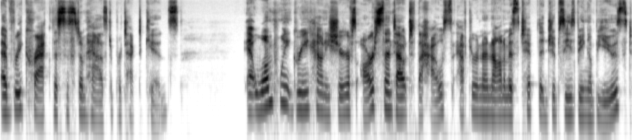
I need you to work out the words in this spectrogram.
every crack the system has to protect kids. At one point, Greene County sheriffs are sent out to the house after an anonymous tip that Gypsy's being abused.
